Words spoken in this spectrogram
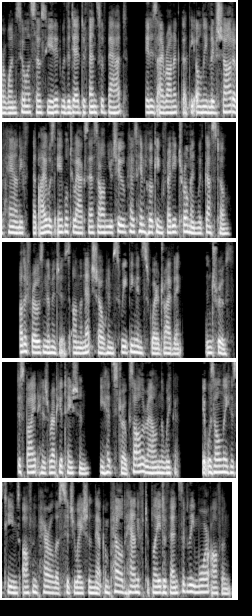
for one so associated with the dead defensive bat? It is ironic that the only live shot of Hanif that I was able to access on YouTube has him hooking Freddie Trueman with gusto. Other frozen images on the net show him sweeping and square driving. In truth, despite his reputation, he had strokes all around the wicket. It was only his team's often perilous situation that compelled Hanif to play defensively more often,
